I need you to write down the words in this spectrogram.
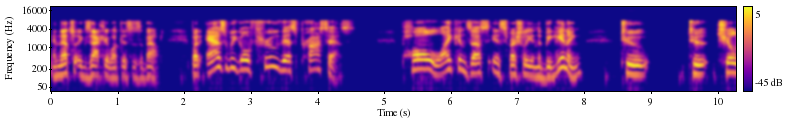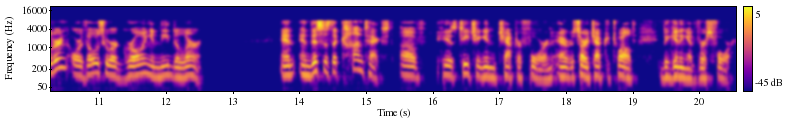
And that's exactly what this is about. But as we go through this process, Paul likens us, especially in the beginning, to, to children or those who are growing and need to learn. And, and this is the context of his teaching in chapter 4, er, sorry, chapter 12, beginning at verse 4.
